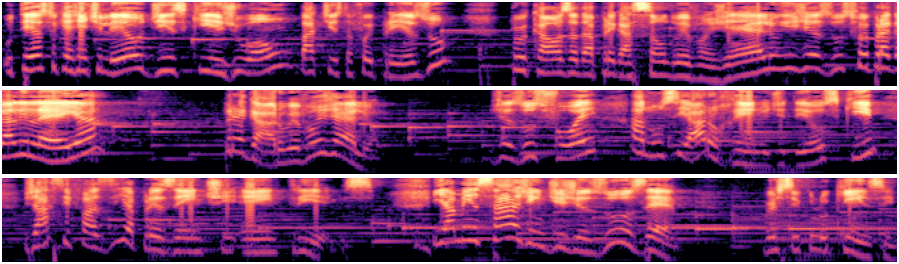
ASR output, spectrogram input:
o texto que a gente leu diz que João Batista foi preso por causa da pregação do evangelho e Jesus foi para Galiléia pregar o evangelho. Jesus foi anunciar o reino de Deus que já se fazia presente entre eles. E a mensagem de Jesus é, versículo 15:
